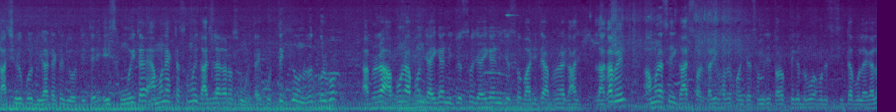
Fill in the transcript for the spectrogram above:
গাছের উপর বিরাট একটা জোর দিতে। এই সময়টা এমন একটা সময় গাছ লাগানোর সময়। তাই প্রত্যেককে অনুরোধ করব আপনারা আপন আপন জায়গায় নিজস্ব জায়গায় নিজস্ব বাড়িতে আপনারা গাছ লাগাবেন। আমরা সেই গাছ সরকারিভাবে পঞ্চায়েত সমিতির তরফ থেকে দেবো আমাদের শিশিরদা বলে গেল।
